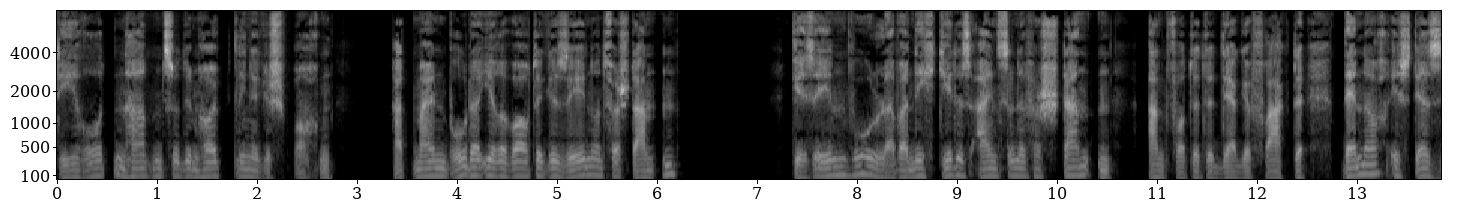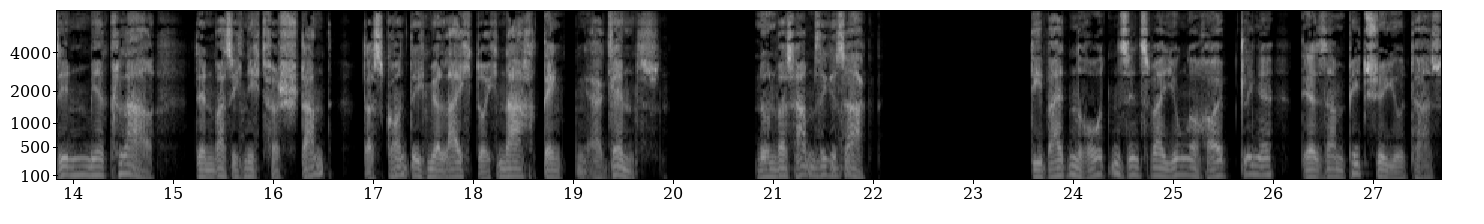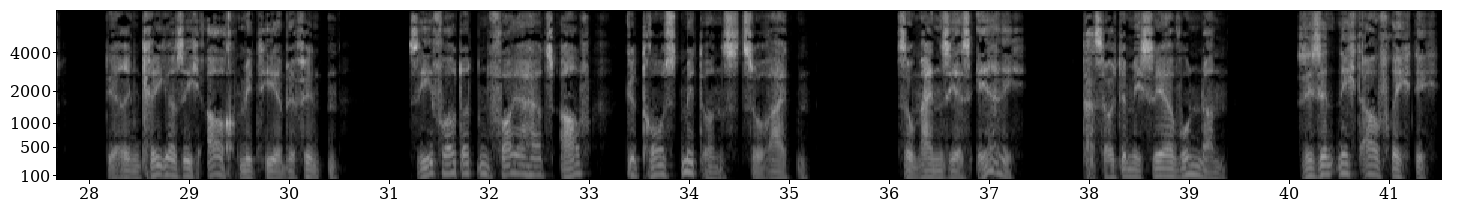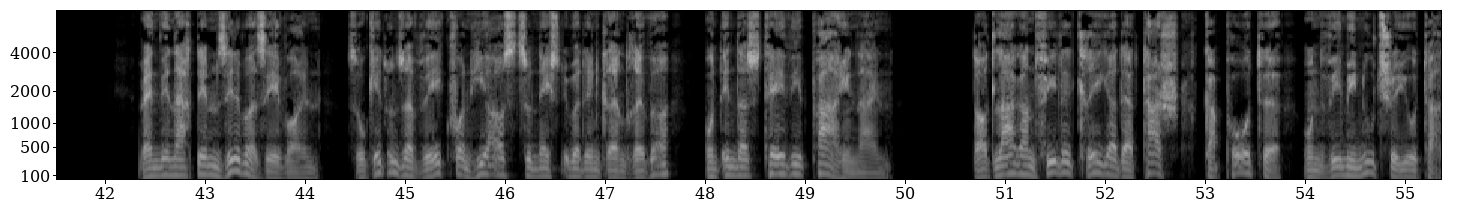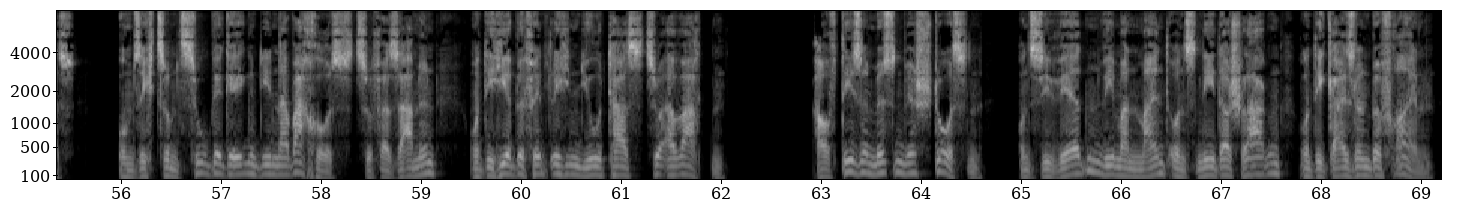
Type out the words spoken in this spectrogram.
Die Roten haben zu dem Häuptlinge gesprochen. Hat mein Bruder Ihre Worte gesehen und verstanden? Gesehen wohl, aber nicht jedes einzelne verstanden, antwortete der Gefragte. Dennoch ist der Sinn mir klar, denn was ich nicht verstand, das konnte ich mir leicht durch Nachdenken ergänzen. Nun, was haben Sie gesagt? Die beiden Roten sind zwei junge Häuptlinge der Sampice-Jutas, deren Krieger sich auch mit hier befinden. Sie forderten Feuerherz auf, getrost mit uns zu reiten. So meinen Sie es ehrlich? Das sollte mich sehr wundern. Sie sind nicht aufrichtig. Wenn wir nach dem Silbersee wollen, so geht unser Weg von hier aus zunächst über den Grand River und in das Tevi Pa hinein. Dort lagern viele Krieger der Tasch, Capote und Weminuche Jutas, um sich zum Zuge gegen die Navajos zu versammeln und die hier befindlichen Jutas zu erwarten. Auf diese müssen wir stoßen, und sie werden, wie man meint, uns niederschlagen und die Geiseln befreien.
